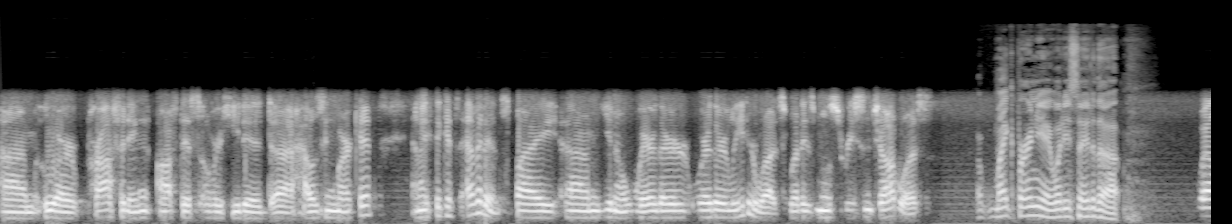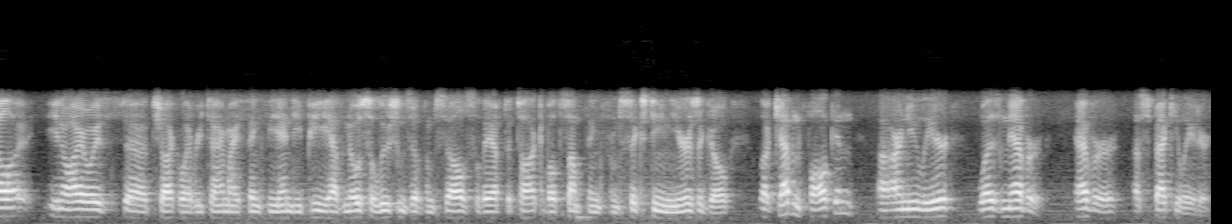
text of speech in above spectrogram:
um, who are profiting off this overheated uh, housing market. And I think it's evidenced by um, you know where their where their leader was, what his most recent job was. Mike Bernier, what do you say to that? Well, you know, I always uh, chuckle every time I think the NDP have no solutions of themselves, so they have to talk about something from 16 years ago. Look, Kevin Falcon, uh, our new leader, was never ever a speculator.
